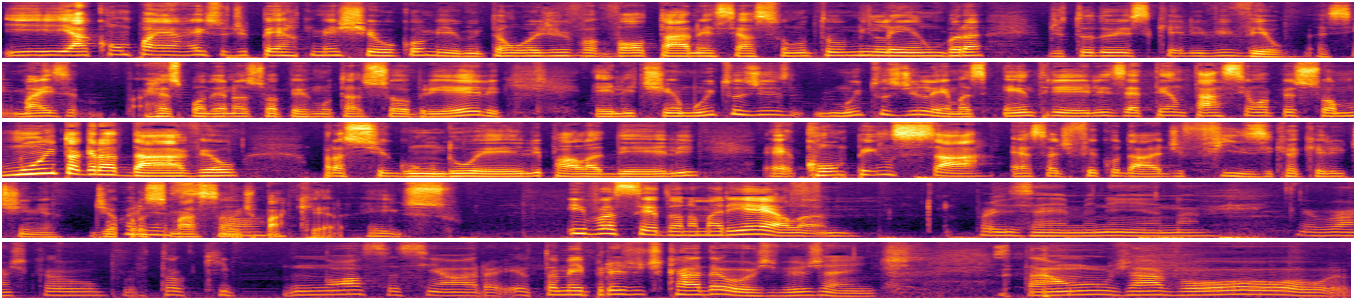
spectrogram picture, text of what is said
E acompanhar isso de perto mexeu comigo. Então hoje vo- voltar nesse assunto me lembra de tudo isso que ele viveu. Assim. Mas respondendo a sua pergunta sobre ele, ele tinha muitos, muitos dilemas. Entre eles é tentar ser uma pessoa muito agradável para, segundo ele, fala dele, é, compensar essa dificuldade física que ele tinha de aproximação só. de paquera. É isso. E você, dona Mariela? Pois é, menina. Eu acho que eu tô aqui. Nossa Senhora, eu meio prejudicada hoje, viu, gente? Então já vou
